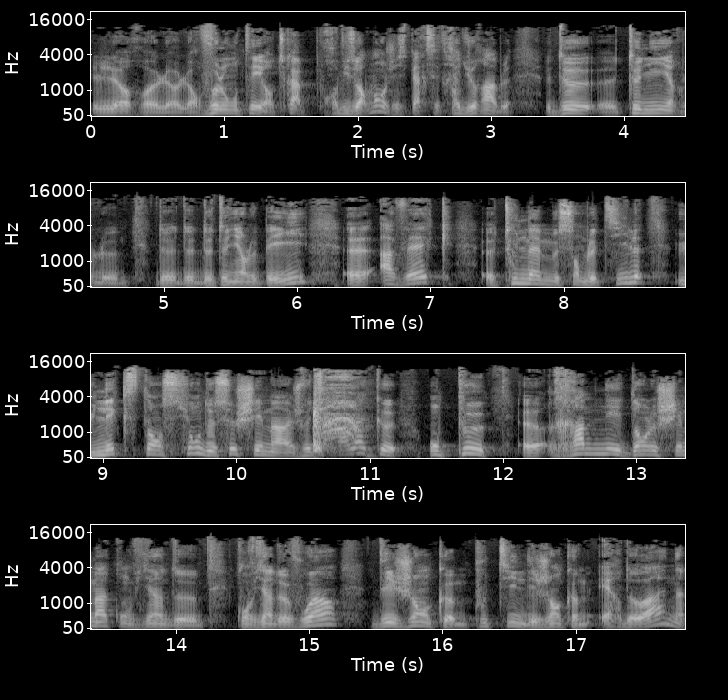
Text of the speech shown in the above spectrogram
leur, leur, volonté, en tout cas provisoirement, j'espère que c'est très durable, de, euh, tenir, le, de, de, tenir le pays, euh, avec euh, tout de même, me semble-t-il, une extension de ce schéma. Je veux dire par là qu'on peut ramener dans le schéma qu'on vient, de, qu'on vient de voir des gens comme Poutine, des gens comme Erdogan,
